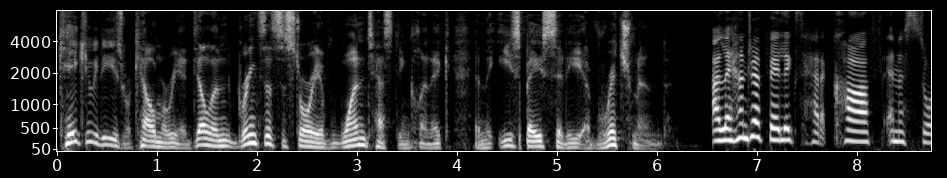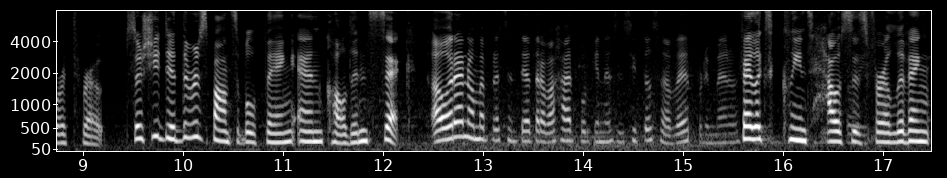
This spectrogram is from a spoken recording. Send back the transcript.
KQED's Raquel Maria Dillon brings us the story of one testing clinic in the East Bay city of Richmond. Alejandra Felix had a cough and a sore throat. So she did the responsible thing and called in sick. Ahora no me presenté a trabajar porque necesito saber primero. Felix cleans houses for a living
